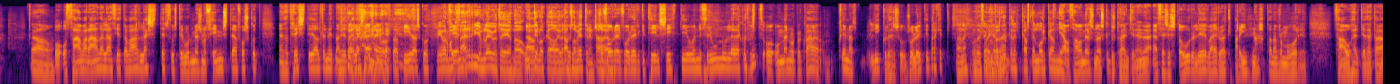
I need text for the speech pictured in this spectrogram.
og, og það var aðalega því þetta var Lester, þú veist, þeir voru með svona fimmstega fórskot, en það treystiði aldrei neitt að þetta var Lester, menn voru alltaf að býða sko, Við vorum á hvenær- hverjum laugutegi hérna, útilokað á yfir allan veturinn svo fóru þeir, fóru þeir ekki til City og unni 3-0 eða eitthvað þú veist, og, og menn voru bara hvað, hvenar líkur þessu, svo lauk því bara ekkert. Nei, nei, og þau Og fengur bara hérna- þetta Kaftin Morgan. Já, það var meira svona öskubuskuhærintir en ef þessi stóru lið væru öll bara í natt þarna fram á vorið þá held ég að þetta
